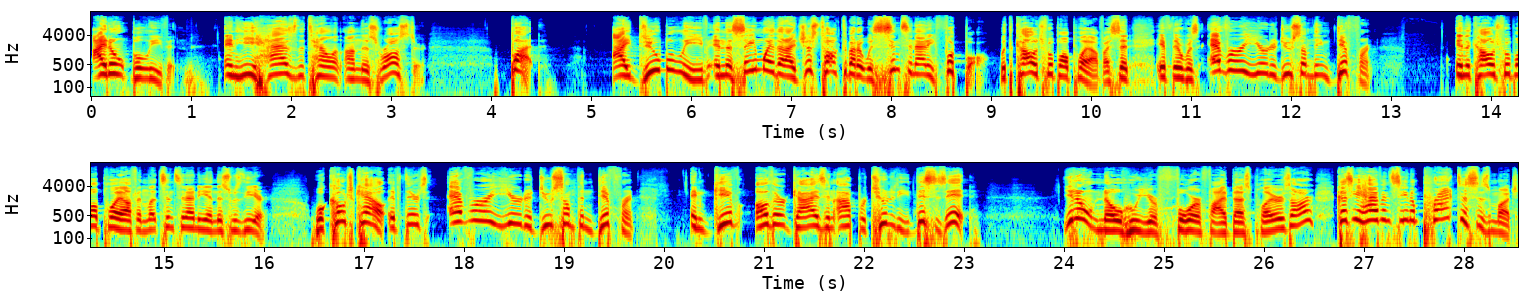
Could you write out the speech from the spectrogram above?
I don't believe it. And he has the talent on this roster. But I do believe, in the same way that I just talked about it with Cincinnati football, with the college football playoff, I said if there was ever a year to do something different in the college football playoff and let Cincinnati in, this was the year. Well, Coach Cal, if there's ever a year to do something different and give other guys an opportunity, this is it. You don't know who your four or five best players are because you haven't seen them practice as much.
